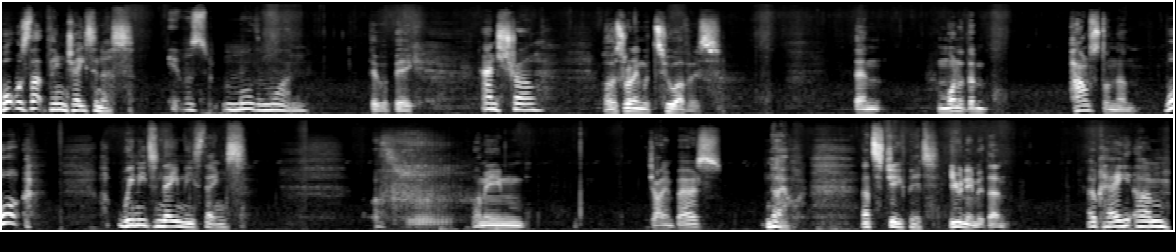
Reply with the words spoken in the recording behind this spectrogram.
What was that thing chasing us? It was more than one. They were big. And strong. I was running with two others. Then one of them pounced on them. What? We need to name these things. I mean, giant bears? No, that's stupid. You name it then. Okay, um.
